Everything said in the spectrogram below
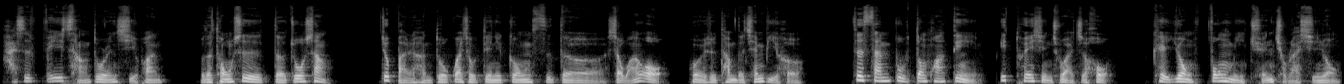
还是非常多人喜欢。我的同事的桌上就摆了很多怪兽电力公司的小玩偶，或者是他们的铅笔盒。这三部动画电影一推行出来之后，可以用风靡全球来形容，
